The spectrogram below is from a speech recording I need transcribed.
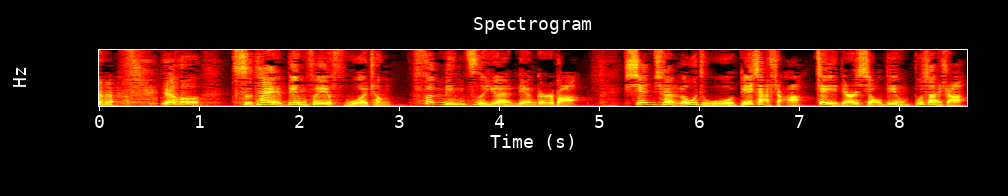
然后此态并非俯卧撑，分明自愿连根拔。先劝楼主别吓傻，这点小病不算啥。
